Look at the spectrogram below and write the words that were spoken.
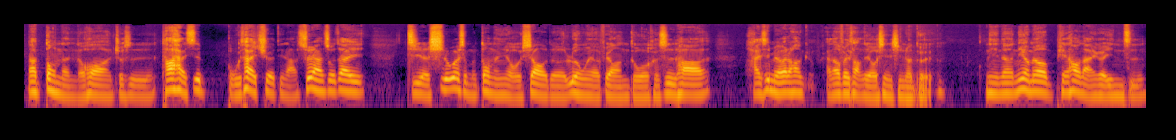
那动能的话，就是他还是不太确定啊。虽然说在解释为什么动能有效的论文有非常多，可是他还是没有让他感到非常的有信心就对了。你呢？你有没有偏好哪一个因子？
